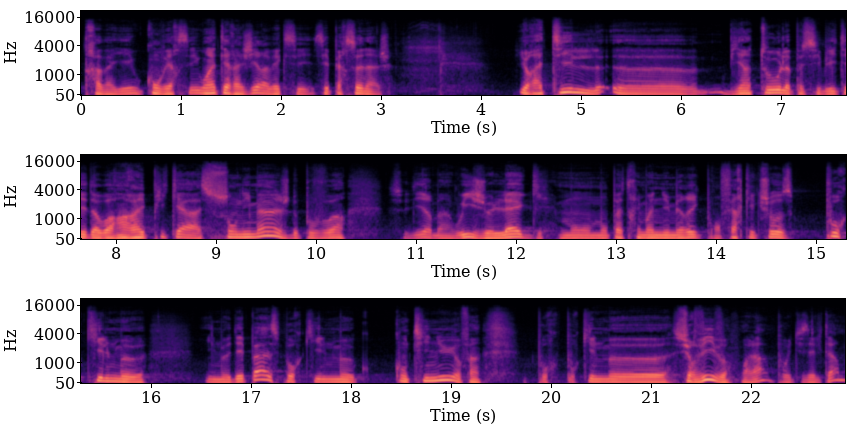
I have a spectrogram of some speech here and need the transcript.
travailler ou converser ou interagir avec ces, ces personnages. Y aura-t-il euh, bientôt la possibilité d'avoir un réplica à son image, de pouvoir se dire, ben oui, je lègue mon, mon patrimoine numérique pour en faire quelque chose, pour qu'il me, il me dépasse, pour qu'il me continue, enfin, pour, pour qu'il me survive, voilà, pour utiliser le terme,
